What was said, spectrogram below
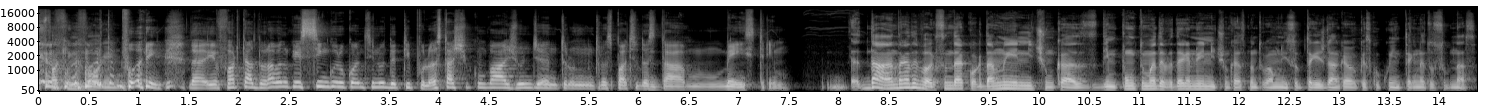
fucking boring. boring. Dar e foarte adorabil pentru că e singurul conținut de tipul ăsta și cumva ajunge într-un, într-un spațiu de ăsta mainstream. Da, într-adevăr, sunt de acord, dar nu e niciun caz, din punctul meu de vedere, nu e niciun caz pentru oamenii sub 30 de ani care au crescut cu internetul sub nas.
